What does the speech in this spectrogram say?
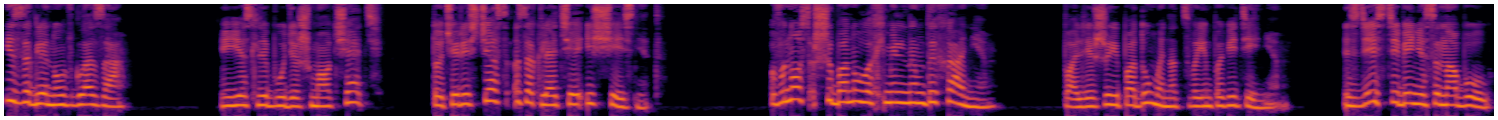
и заглянул в глаза. Если будешь молчать, то через час заклятие исчезнет. В нос шибануло хмельным дыханием. Полежи и подумай над своим поведением. Здесь тебе не Санабул.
